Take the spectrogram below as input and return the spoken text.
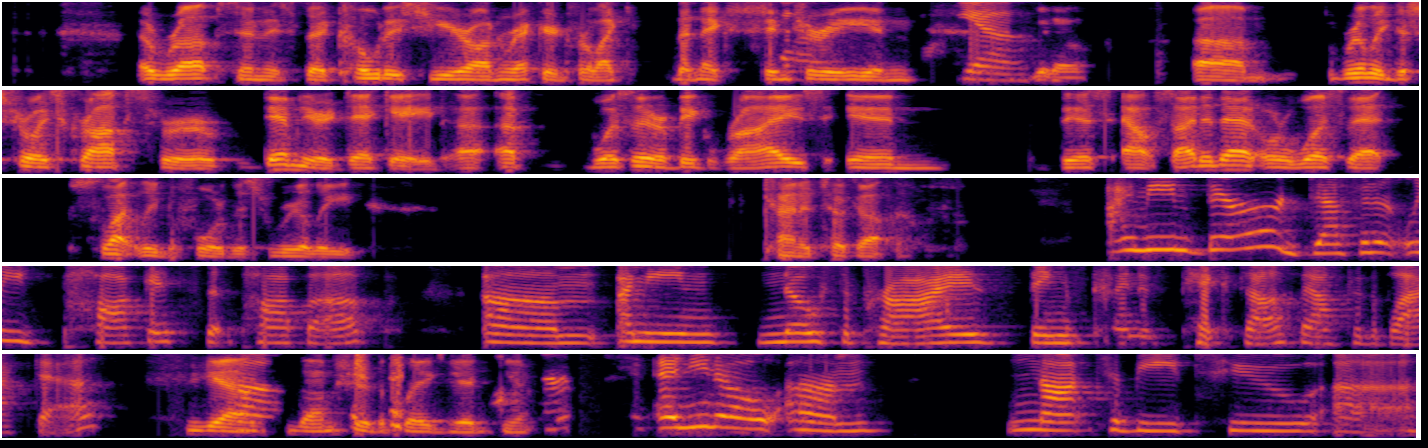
erupts and it's the coldest year on record for like the next century and yeah. you know um, really destroys crops for damn near a decade. Uh, uh, was there a big rise in this outside of that or was that slightly before this really kind of took off I mean, there are definitely pockets that pop up. Um, I mean, no surprise, things kind of picked up after the Black Death. Yeah, um, I'm sure the plague did. Yeah. And you know, um, not to be too uh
